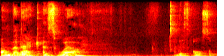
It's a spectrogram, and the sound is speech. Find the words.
on the neck as well. This also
